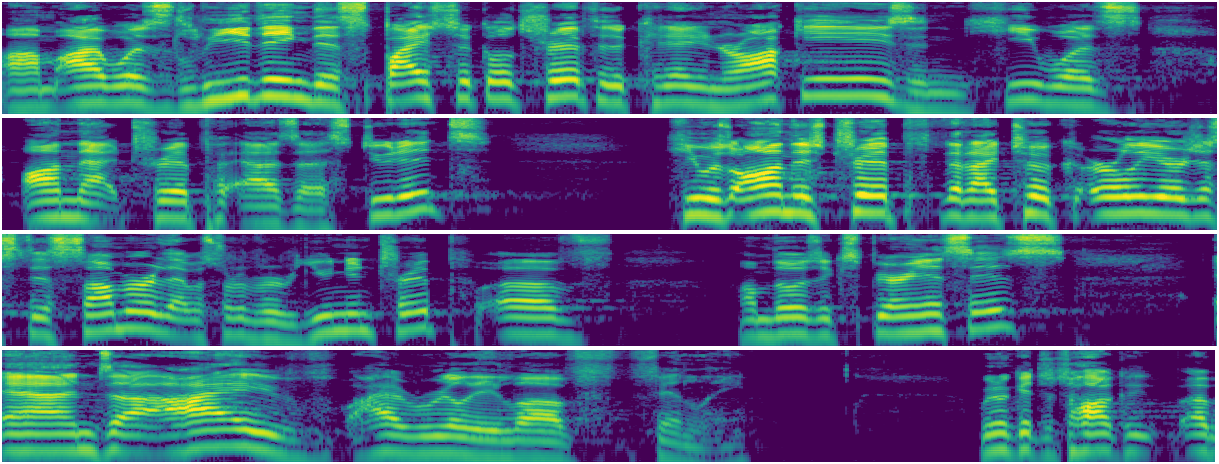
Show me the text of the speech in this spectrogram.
um, I was leading this bicycle trip to the Canadian Rockies, and he was on that trip as a student. He was on this trip that I took earlier just this summer. That was sort of a reunion trip of um, those experiences. And uh, I, I really love Finley. We don't get to talk uh,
